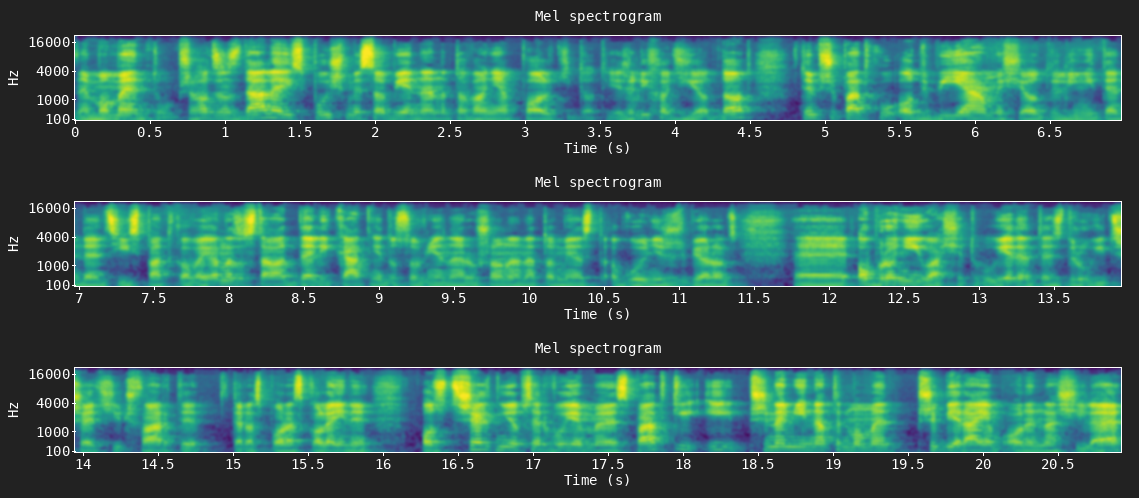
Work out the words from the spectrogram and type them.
e, momentum. Przechodząc dalej, spójrzmy sobie na notowania Polkadot. Jeżeli chodzi o DOT, w tym przypadku odbijamy się od linii tendencji spadkowej. Ona została delikatnie dosłownie naruszona, natomiast ogólnie rzecz biorąc e, obroniła się. Tu był jeden test, drugi, trzeci, czwarty, teraz po raz kolejny. Od trzech dni obserwujemy spadki i przynajmniej na ten moment przybierają one na sile.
